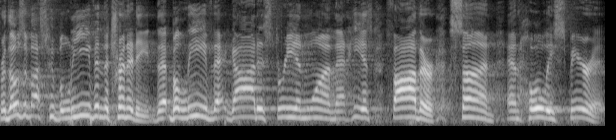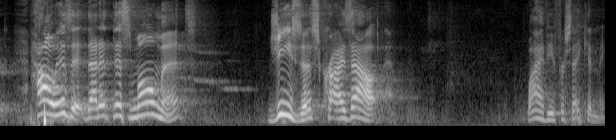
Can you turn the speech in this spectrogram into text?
For those of us who believe in the Trinity, that believe that God is three in one, that He is Father, Son, and Holy Spirit, how is it that at this moment Jesus cries out, Why have you forsaken me?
